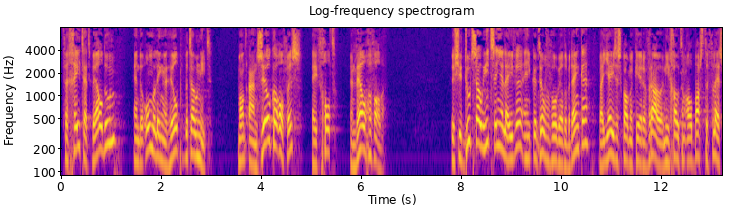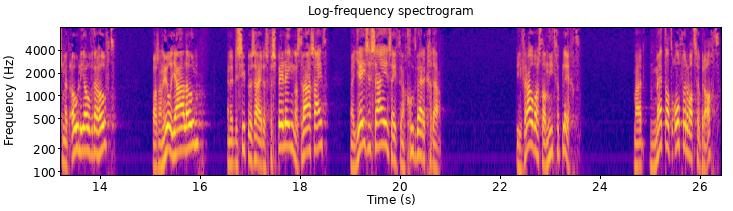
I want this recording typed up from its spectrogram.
vergeet het weldoen en de onderlinge hulp betoon niet. Want aan zulke offers heeft God een welgevallen. Dus je doet zoiets in je leven en je kunt heel veel voorbeelden bedenken. Bij Jezus kwam een keer een vrouw en die goot een albasten fles met olie over haar hoofd. Was een heel jaarloon. En de discipelen zeiden, dat is verspilling, dat is dwaasheid. Maar Jezus zei, ze heeft een goed werk gedaan. Die vrouw was dan niet verplicht. Maar met dat offer wat ze bracht,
